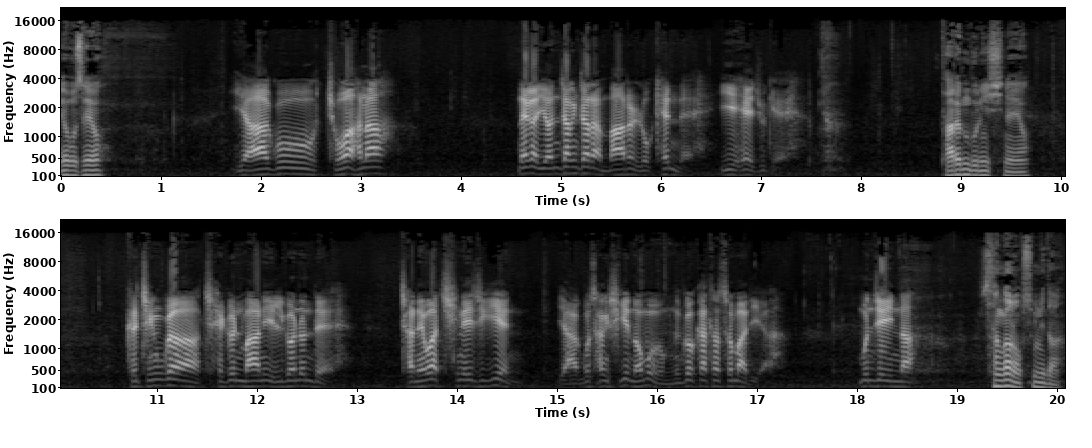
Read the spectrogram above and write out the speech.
여보세요 야구 좋아하나? 내가 연장자라 말을 놓겠네. 이해해주게. 다른 분이시네요 그 친구가 책은 많이 읽었는데 자네와 친해지기엔 야구 상식이 너무 없는 것 같아서 말이야. 문제 있나? 상관없습니다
